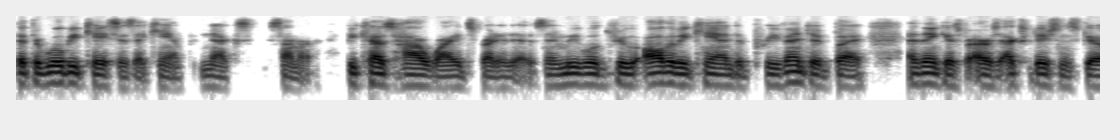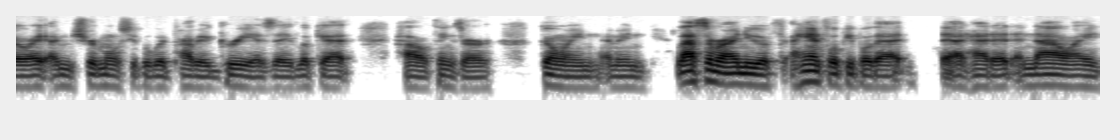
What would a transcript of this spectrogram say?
that there will be cases at camp next summer because how widespread it is, and we will do all that we can to prevent it. But I think as far as expectations go, I, I'm sure most people would probably agree as they look at how things are going. I mean, last summer I knew a handful of people that that had it, and now I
